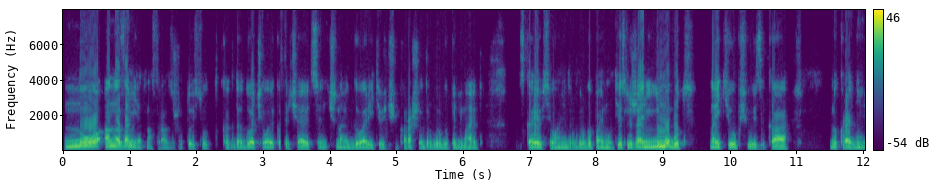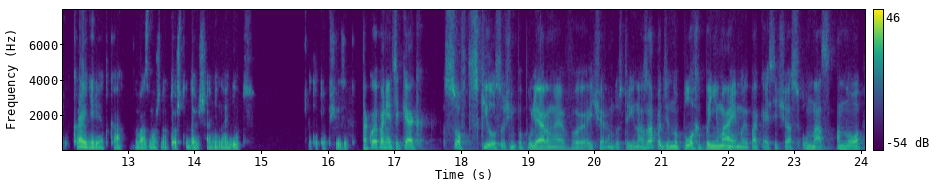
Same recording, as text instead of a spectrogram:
но она заметна сразу же. То есть вот когда два человека встречаются и начинают говорить очень хорошо друг друга понимают, скорее всего, они друг друга поймут. Если же они не могут найти общего языка, ну, крайне, крайне редко возможно то, что дальше они найдут этот общий язык. Такое понятие, как soft skills очень популярное в HR-индустрии на Западе, но плохо понимаемое пока сейчас у нас. Оно,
